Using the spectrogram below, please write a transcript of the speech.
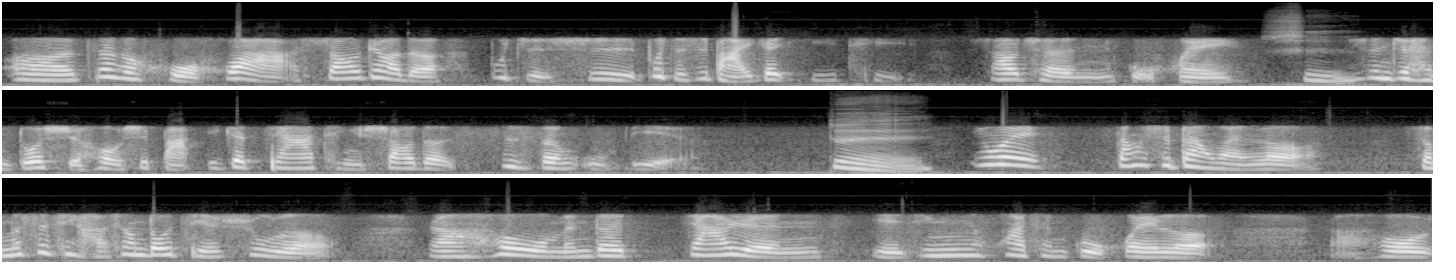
呃，这个火化烧掉的不只是不只是把一个遗体烧成骨灰，是甚至很多时候是把一个家庭烧的四分五裂。对，因为丧事办完了。什么事情好像都结束了，然后我们的家人也已经化成骨灰了，然后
